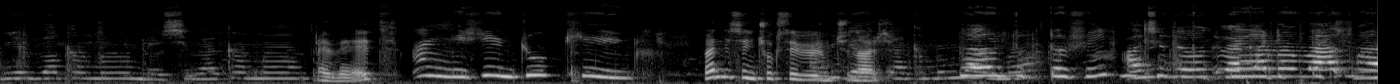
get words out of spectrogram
Bir rakamım, beş rakamım. Evet. Anne sen çok iyi. Ben de seni çok seviyorum Çınar. Dört rakamım var mı? Anne dört rakamım var mı?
